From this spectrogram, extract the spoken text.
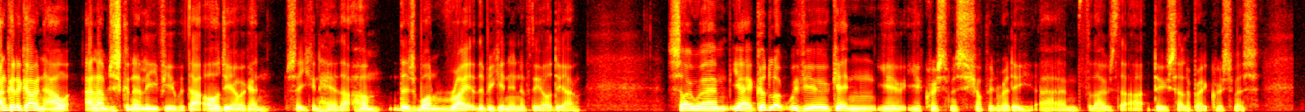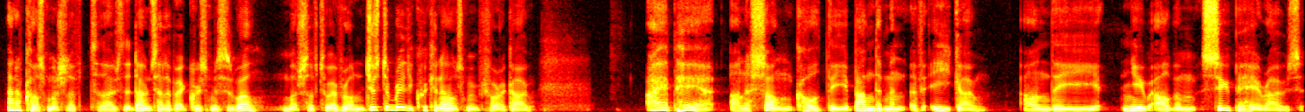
I'm going to go now and I'm just going to leave you with that audio again so you can hear that hum. There's one right at the beginning of the audio. So, um, yeah, good luck with you getting your, your Christmas shopping ready um, for those that do celebrate Christmas. And of course, much love to those that don't celebrate Christmas as well. Much love to everyone. Just a really quick announcement before I go. I appear on a song called The Abandonment of Ego on the new album Superheroes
